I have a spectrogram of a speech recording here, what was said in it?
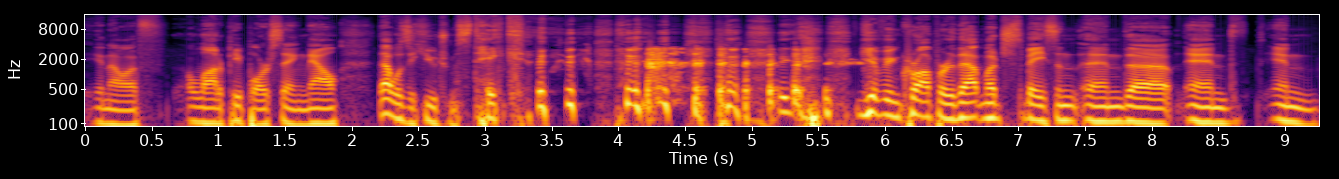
you know, if a lot of people are saying now that was a huge mistake, giving Cropper that much space and and uh, and and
